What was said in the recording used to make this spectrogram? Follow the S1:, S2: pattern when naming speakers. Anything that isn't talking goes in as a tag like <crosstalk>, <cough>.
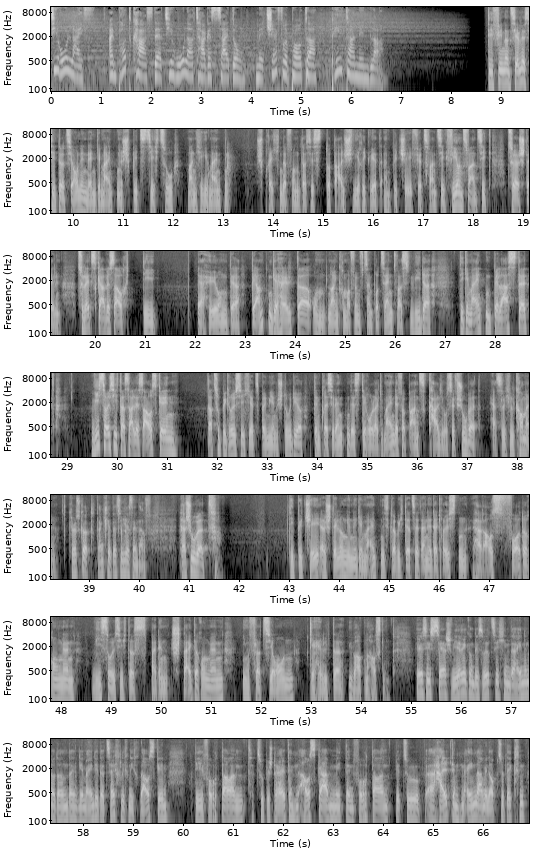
S1: Tirol Live, ein Podcast der Tiroler Tageszeitung mit Chefreporter Peter Nindler.
S2: Die finanzielle Situation in den Gemeinden spitzt sich zu. Manche Gemeinden sprechen davon, dass es total schwierig wird, ein Budget für 2024 zu erstellen. Zuletzt gab es auch die Erhöhung der Beamtengehälter um 9,15 Prozent, was wieder die Gemeinden belastet. Wie soll sich das alles ausgehen? Dazu begrüße ich jetzt bei mir im Studio den Präsidenten des Tiroler Gemeindeverbands, Karl-Josef Schubert. Herzlich willkommen.
S3: Grüß Gott, danke, dass ich hier sein darf.
S2: Herr Schubert, die Budgeterstellung in den Gemeinden ist, glaube ich, derzeit eine der größten Herausforderungen. Wie soll sich das bei den Steigerungen, Inflation, Gehälter überhaupt noch ausgehen?
S3: Es ist sehr schwierig und es wird sich in der einen oder anderen Gemeinde tatsächlich nicht ausgehen, die fortdauernd zu bestreitenden Ausgaben mit den fortdauernd zu erhaltenden Einnahmen abzudecken.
